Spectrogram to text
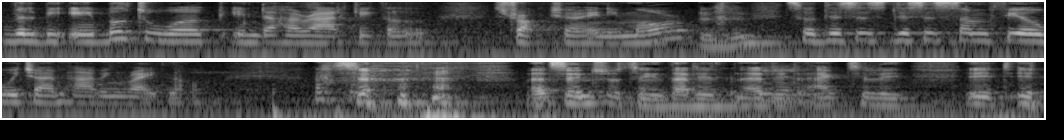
will be able to work in the hierarchical structure anymore Mhm. so this is this is some fear which i'm having right now so that's interesting that it that it actually it, it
